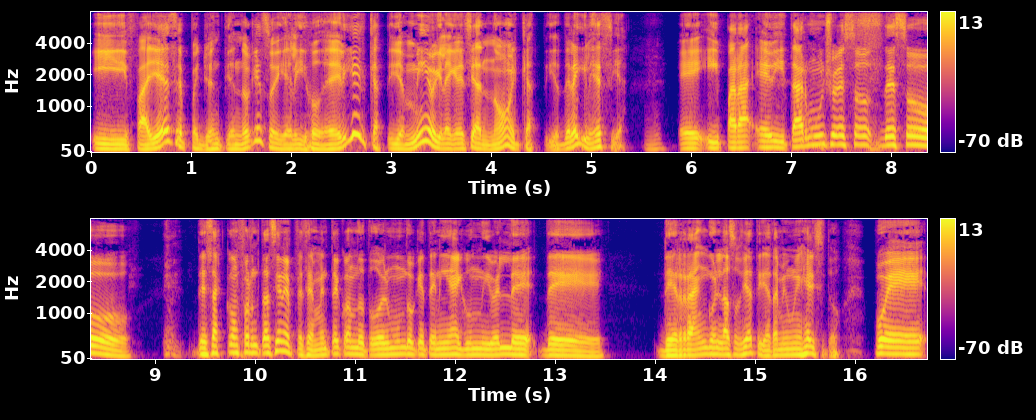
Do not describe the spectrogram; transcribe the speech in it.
y fallece, pues yo entiendo que soy el hijo de él y el castillo es mío. Y la iglesia no, el castillo es de la iglesia. Eh, y para evitar mucho eso, de eso, de esas confrontaciones, especialmente cuando todo el mundo que tenía algún nivel de, de, de rango en la sociedad tenía también un ejército, pues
